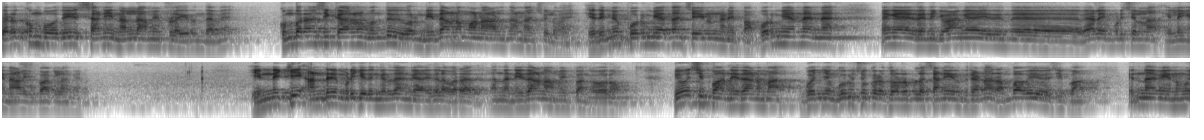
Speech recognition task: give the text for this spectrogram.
பிறக்கும் போதே சனி நல்ல அமைப்பில் இருந்தவன். கும்பராசிக்காரன் வந்து ஒரு நிதானமான ஆள் தான் நான் சொல்லுவேன். எதையுமே பொறுமையாக தான் செய்யணும்னு நினைப்பான். பொறுமையானா என்ன? ஏங்க இது இன்னைக்கு வாங்க இது இந்த வேலையை முடிச்சிடலாம். இல்லைங்க நாளைக்கு பார்க்கலாங்க. இன்னைக்கு அன்றே முடிக்குதுங்கிறது அங்கே இதில் வராது. அந்த நிதான அமைப்பு அங்கே வரும். யோசிப்பான் நிதானமாக கொஞ்சம் குரு சுக்கர தொடர்பில் சனி இருந்துட்டேன்னா ரொம்பவே யோசிப்பான். என்ன வேணுமோ என்னமோ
